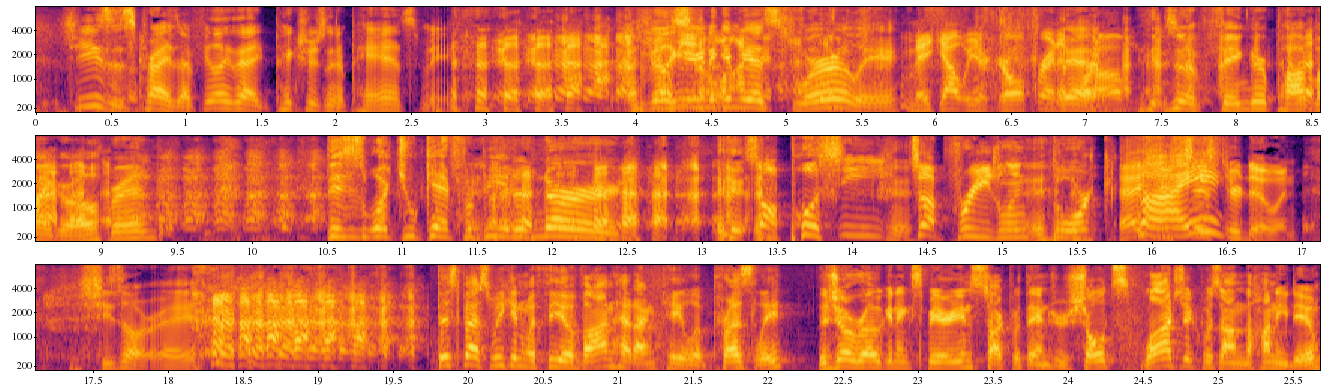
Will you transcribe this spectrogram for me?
Jesus Christ! I feel like that picture's gonna pants me. I feel like you're gonna give me a swirly. Make out with your girlfriend at Yeah, prom. he's gonna finger pop my girlfriend. This is what you get for being a nerd. It's all pussy. What's up, Friedland? Dork. How's Hi. your sister doing? She's all right. This past weekend with Theo Von had on Caleb Pressley. The Joe Rogan Experience talked with Andrew Schulz. Logic was on The Honeydew.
